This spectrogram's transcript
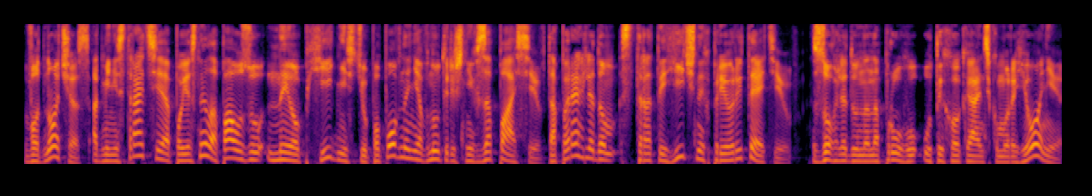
Водночас адміністрація пояснила паузу необхідністю поповнення внутрішніх запасів та переглядом стратегічних пріоритетів. З огляду на напругу у Тихоокеанському регіоні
